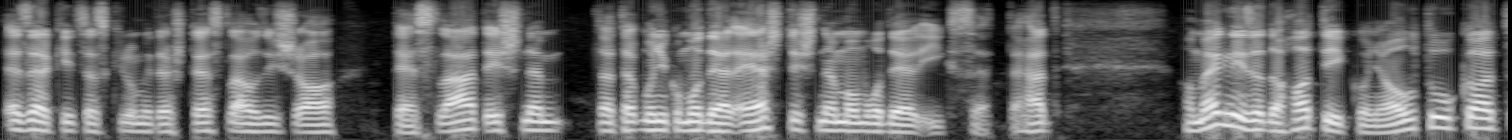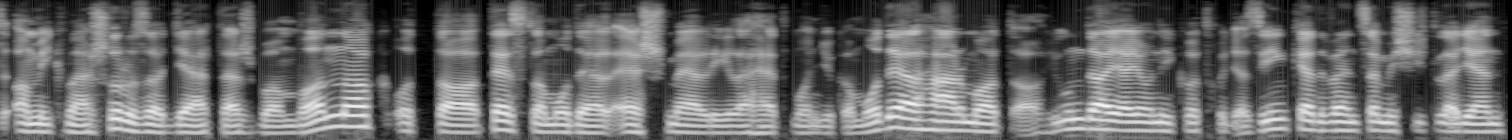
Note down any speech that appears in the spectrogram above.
1200 km-es Teslahoz is a Teslát, és nem, tehát mondjuk a Model S-t, és nem a Model X-et. Tehát ha megnézed a hatékony autókat, amik már sorozatgyártásban vannak, ott a Tesla Model S mellé lehet mondjuk a Model 3-at, a Hyundai Ionicot, hogy az én kedvencem is itt legyen,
